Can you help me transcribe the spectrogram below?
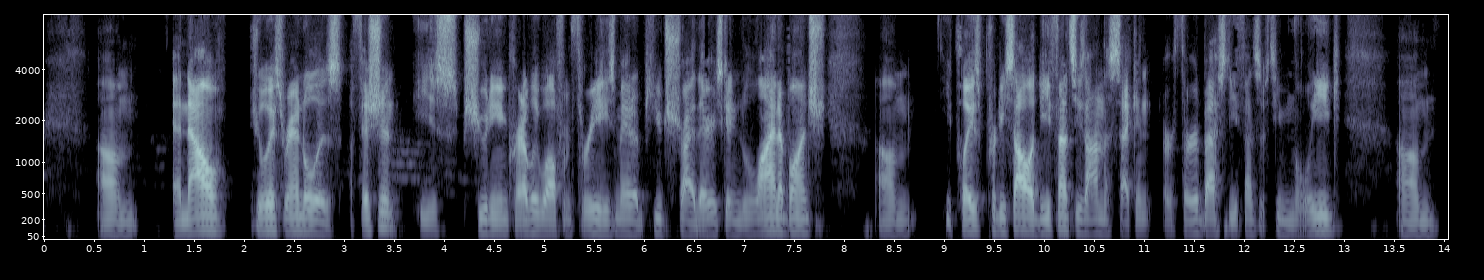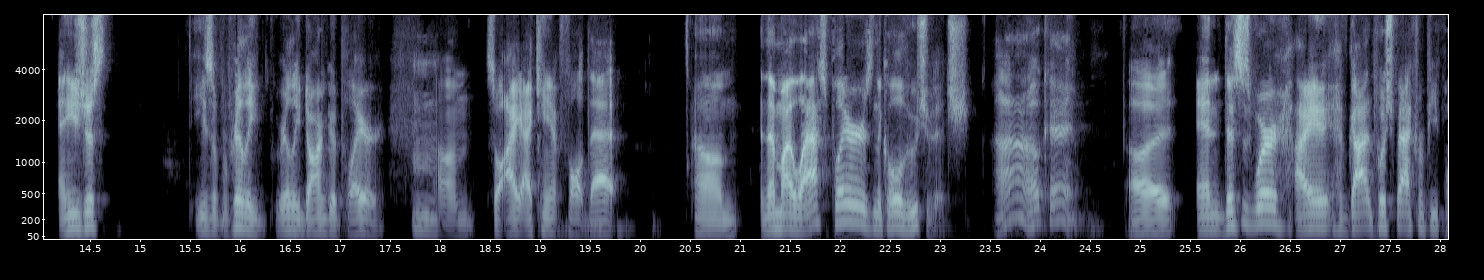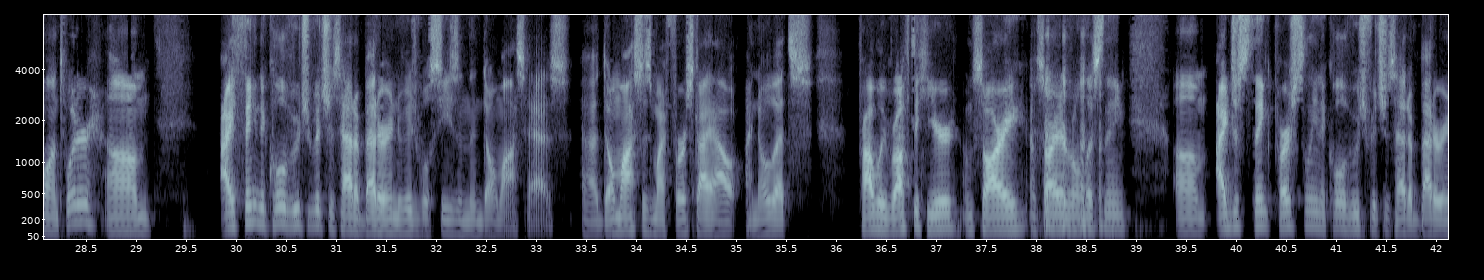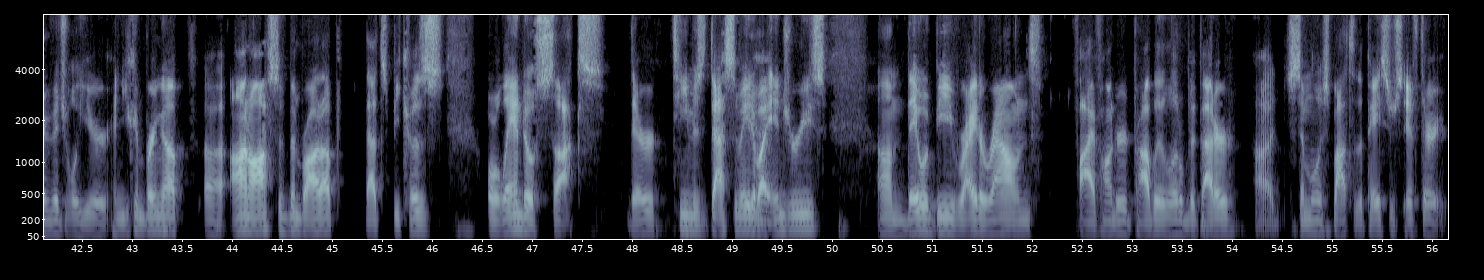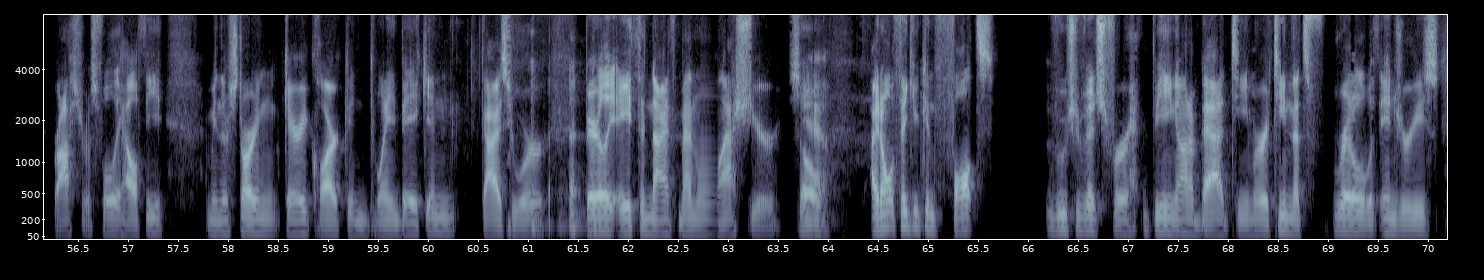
Um, and now Julius Randle is efficient. He's shooting incredibly well from three. He's made a huge stride there. He's getting to the line a bunch. Um, he plays pretty solid defense. He's on the second or third best defensive team in the league. Um, and he's just, he's a really, really darn good player. Mm. Um, so I, I can't fault that. Um, and then my last player is Nikola Vucevic. Ah, okay. Uh, and this is where I have gotten pushback from people on Twitter. Um, I think Nikola Vucevic has had a better individual season than Domas has. Uh, Domas is my first guy out. I know that's probably rough to hear. I'm sorry. I'm sorry to everyone listening. Um, I just think personally, Nikola Vucevic has had a better individual year. And you can bring up uh, on offs have been brought up. That's because Orlando sucks. Their team is decimated by injuries. Um, they would be right around 500, probably a little bit better, uh, similar spot to the Pacers if their roster was fully healthy. I mean, they're starting Gary Clark and Dwayne Bacon, guys who were barely eighth and ninth men last year. So yeah. I don't think you can fault Vucevic for being on a bad team or a team that's riddled with injuries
